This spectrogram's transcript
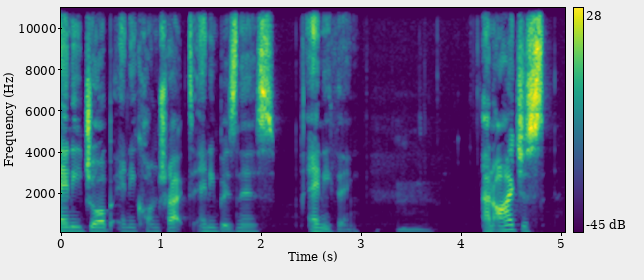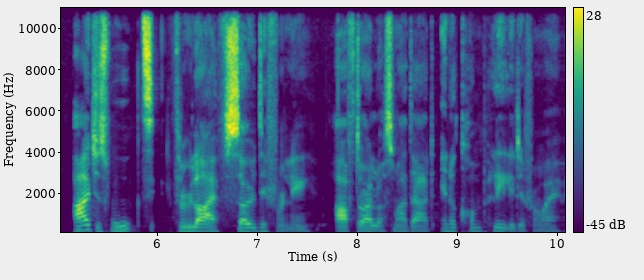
any job, any contract, any business, anything. And I just, I just walked through life so differently after I lost my dad in a completely different way.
